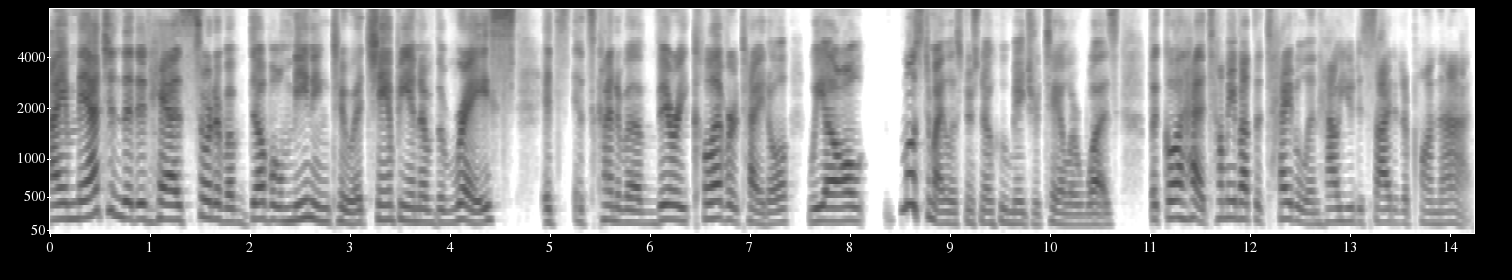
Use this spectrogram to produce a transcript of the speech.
I imagine that it has sort of a double meaning to it, champion of the race. It's it's kind of a very clever title. We all most of my listeners know who Major Taylor was, but go ahead, tell me about the title and how you decided upon that.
